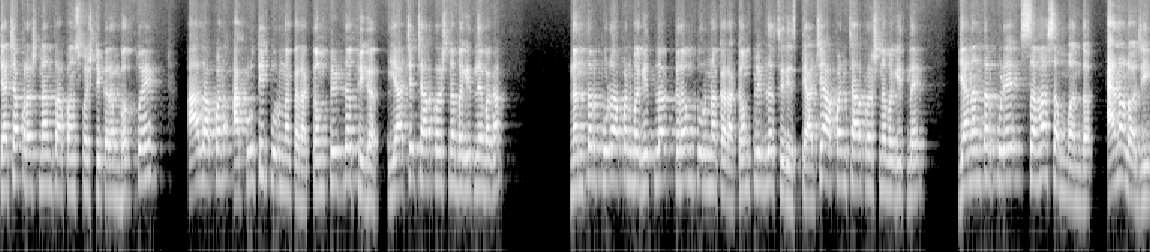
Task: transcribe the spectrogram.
त्याच्या प्रश्नांचं आपण स्पष्टीकरण बघतोय. आज आपण आकृती पूर्ण करा. कंप्लीट द फिगर याचे चार प्रश्न बघितले बघा. नंतर पुढे आपण बघितलं क्रम पूर्ण करा. कंप्लीट द सिरीज त्याचे आपण चार प्रश्न बघितले. यानंतर पुढे सहसंबंध अॅनॉलॉजी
